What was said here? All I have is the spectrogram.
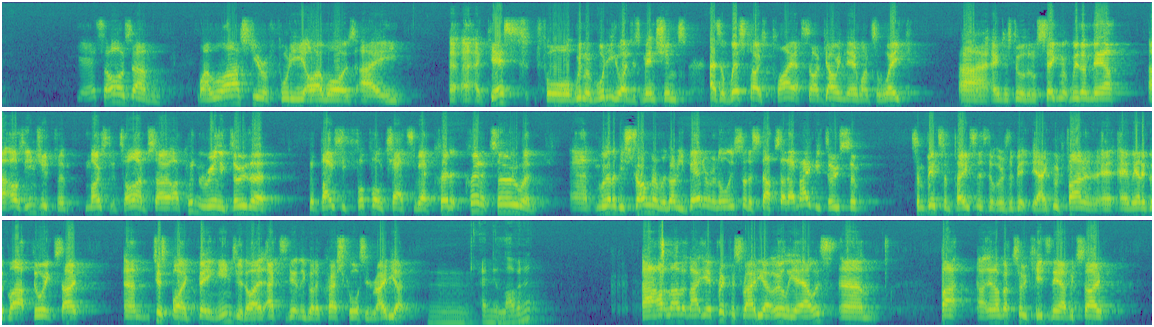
Yeah, so I was um, my last year of footy. I was a a, a guest for Will and Woody, who I just mentioned, as a West Coast player. So I'd go in there once a week uh, and just do a little segment with them. Now uh, I was injured for most of the time, so I couldn't really do the the basic football chats about credit credit to and we've got to be stronger and we've got to be better and all this sort of stuff. So they made me do some some bits and pieces that was a bit yeah good fun and, and, and we had a good laugh doing. So um, just by being injured, I accidentally got a crash course in radio. Mm, and you're loving it? Uh, I love it, mate. Yeah, breakfast radio, early hours. Um, but uh, and I've got two kids now, which so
